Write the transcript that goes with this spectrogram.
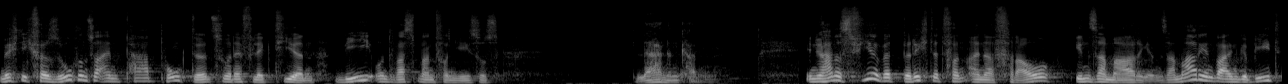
möchte ich versuchen, so ein paar Punkte zu reflektieren, wie und was man von Jesus lernen kann. In Johannes 4 wird berichtet von einer Frau in Samarien. Samarien war ein Gebiet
